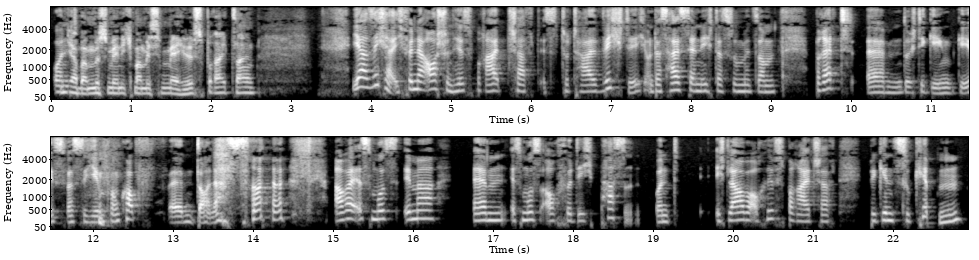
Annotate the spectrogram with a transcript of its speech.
Und ja, aber müssen wir nicht mal ein bisschen mehr hilfsbereit sein? Ja, sicher. Ich finde auch schon, Hilfsbereitschaft ist total wichtig. Und das heißt ja nicht, dass du mit so einem Brett ähm, durch die Gegend gehst, was du jedem vom Kopf ähm, donnerst. Aber es muss immer, ähm, es muss auch für dich passen. Und ich glaube, auch Hilfsbereitschaft beginnt zu kippen,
